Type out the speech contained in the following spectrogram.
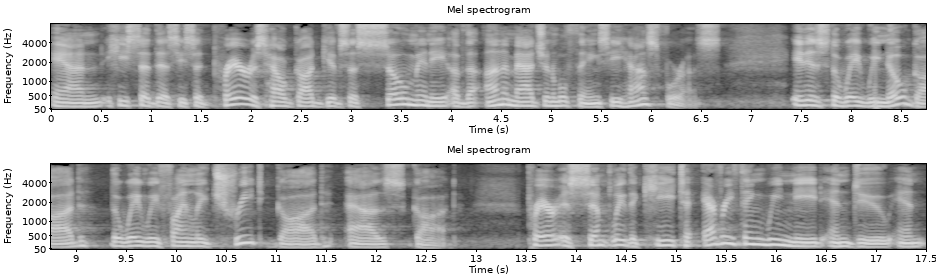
And he said this He said, Prayer is how God gives us so many of the unimaginable things He has for us. It is the way we know God, the way we finally treat God as God. Prayer is simply the key to everything we need and do and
